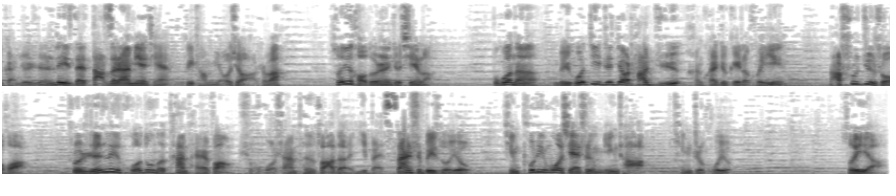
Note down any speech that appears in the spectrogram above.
就感觉人类在大自然面前非常渺小啊，是吧？所以好多人就信了。不过呢，美国地质调查局很快就给了回应，拿数据说话，说人类活动的碳排放是火山喷发的一百三十倍左右，请普里莫先生明察，停止忽悠。所以啊，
